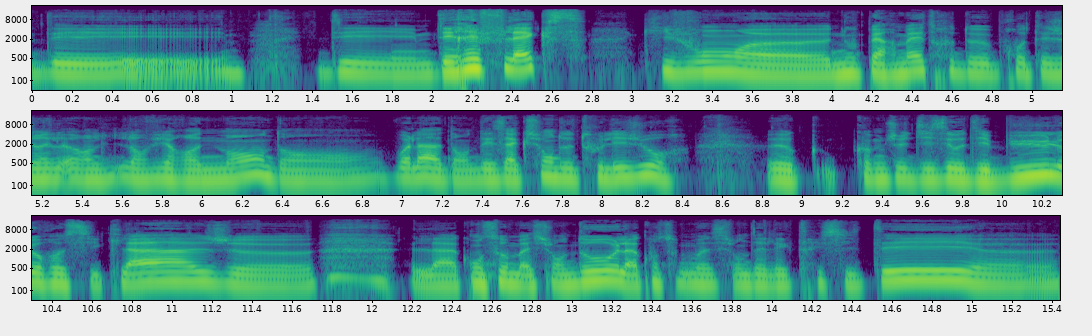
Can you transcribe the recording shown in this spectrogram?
des, réflexes qui vont nous permettre de protéger l'environnement dans des actions de tous les jours. Euh, comme je disais au début, le recyclage, euh, la consommation d'eau, la consommation d'électricité, euh,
